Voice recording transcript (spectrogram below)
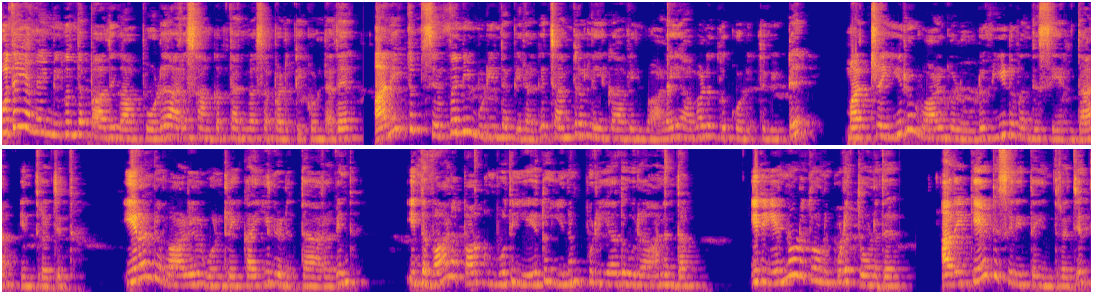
புதையலை மிகுந்த பாதுகாப்போடு அரசாங்கம் தன்வசப்படுத்தி கொண்டது. அனைத்தும் செவ்வனி முடிந்த பிறகு சந்திரலேகாவின் வாளை அவளுக்கு கொடுத்துவிட்டு மற்ற இரு வாள்களோடு வீடு வந்து சேர்ந்தான் இந்திரஜித். இரண்டு வாளில் ஒன்றை கையில் எடுத்த அரவிந்த் இந்த வாளை பார்க்கும்போது ஏதோ இனம் புரியாத ஒரு ஆனந்தம். இது என்னோட தோணு கூட தோணுது. அதை கேட்டு சிரித்த இந்திரஜித்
